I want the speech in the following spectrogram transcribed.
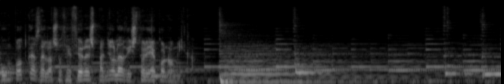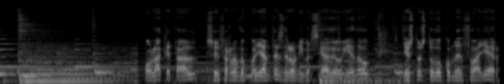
Un podcast de la Asociación Española de Historia Económica. Hola, ¿qué tal? Soy Fernando Collantes de la Universidad de Oviedo y esto es Todo comenzó ayer,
